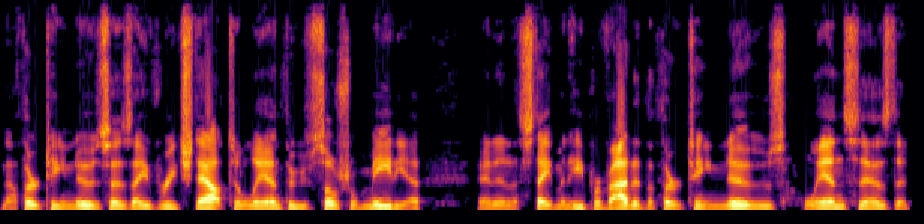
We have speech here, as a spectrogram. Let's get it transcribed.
Now, 13 News says they've reached out to Lynn through social media, and in a statement he provided the 13 News, Lynn says that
